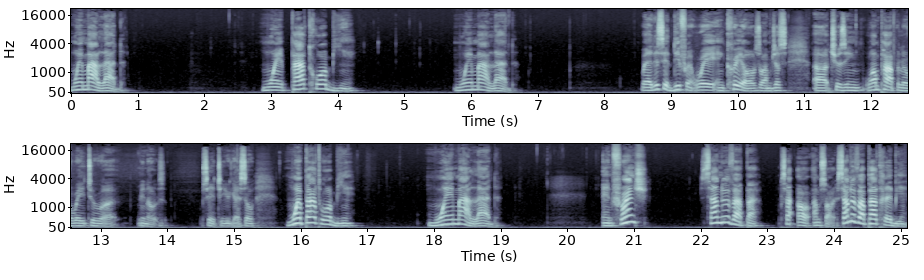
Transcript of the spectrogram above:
Mwen malade. Mwen pas trop bien. Mwen malade. Well, this is a different way in Creole, so I'm just uh, choosing one popular way to, uh, you know, say it to you guys. So, moins pas trop bien, moins malade. In French, ça ne va pas. Oh, I'm sorry. Ça ne va pas très bien.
